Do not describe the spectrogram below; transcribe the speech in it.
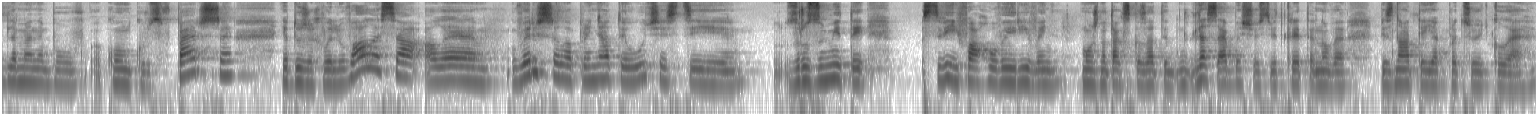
Для мене був конкурс вперше. Я дуже хвилювалася, але вирішила прийняти участь і зрозуміти свій фаховий рівень, можна так сказати, для себе щось відкрити нове, пізнати, як працюють колеги.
